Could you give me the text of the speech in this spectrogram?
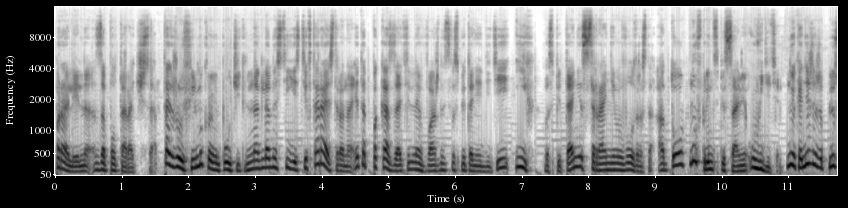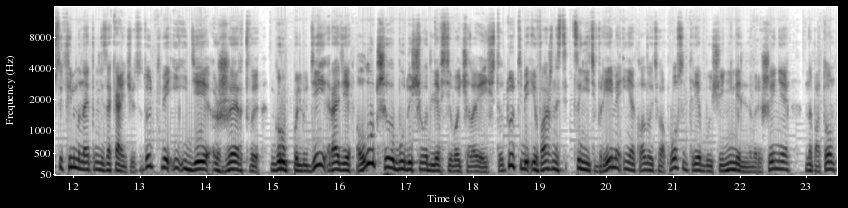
параллельно за полтора часа. Также у фильма, кроме поучительной наглядности, есть и вторая сторона. Это показательная важность воспитания детей, их воспитания с раннего возраста, а то, ну, в принципе, сами увидите. Ну и, конечно же, плюсы фильма на этом не заканчиваются. Тут тебе и идея жертвы группы людей ради лучшего будущего для всего человечества. Тут тебе и важность ценить время и не откладывать вопросы, требующие немедленного решения на потом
